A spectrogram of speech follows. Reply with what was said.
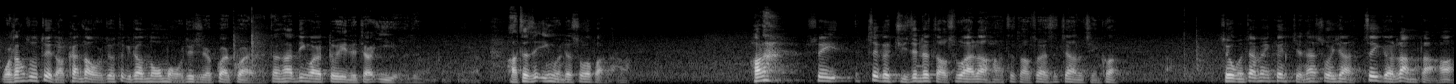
我当初最早看到我就这个叫 normal，我就觉得怪怪的，但是它另外对应的叫 e 这种，好，这是英文的说法了哈，好了。所以这个矩阵都找出来了哈，这找出来是这样的情况，所以我们这边跟简单说一下，这个浪打啊，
